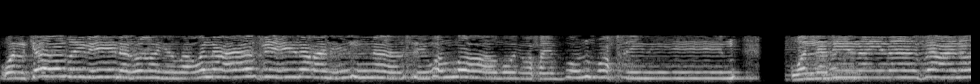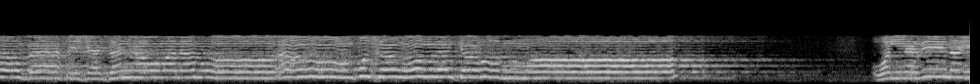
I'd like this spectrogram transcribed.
والكاظمين الغيظ والعافين عن الناس والله يحب المحسنين. والذين إذا فعلوا فاحشة أو ظلموا أنفسهم ذكروا الله. والذين إذا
